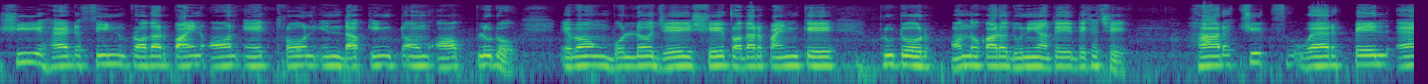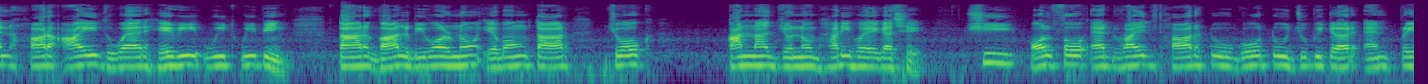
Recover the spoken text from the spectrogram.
she had seen Proserpine on a throne in the kingdom of Pluto এবং বলল যে সে প্রদারপাইনকে প্লুটোর অন্ধকার দুনিয়াতে দেখেছে। Her cheeks were pale and her eyes were heavy with weeping তার গাল বিবর্ণ এবং তার চোখ কান্নার জন্য ভারী হয়ে গেছে। She also advised her to go to Jupiter and pray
